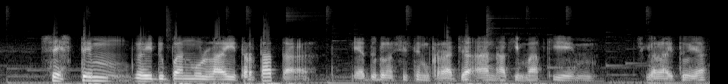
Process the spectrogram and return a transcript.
sistem kehidupan mulai tertata yaitu dengan sistem kerajaan hakim-hakim segala itu ya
